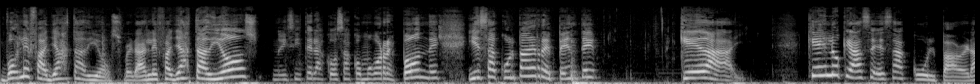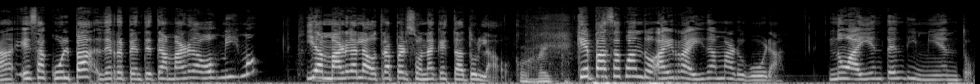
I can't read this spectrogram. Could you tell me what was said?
vos le fallaste a Dios, ¿verdad? Le fallaste a Dios, no hiciste las cosas como corresponde, y esa culpa de repente queda ahí. ¿Qué es lo que hace esa culpa, verdad? Esa culpa de repente te amarga a vos mismo y amarga a la otra persona que está a tu lado. Correcto. ¿Qué pasa cuando hay raíz de amargura? No hay entendimiento.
